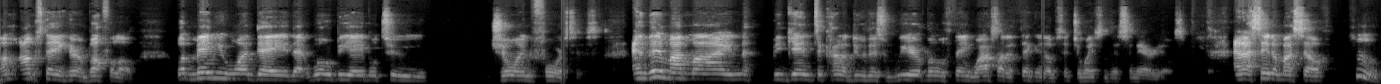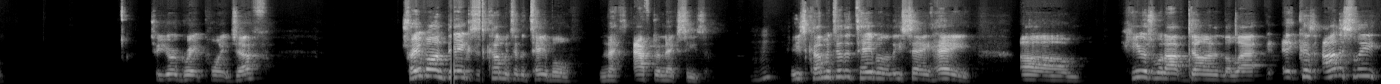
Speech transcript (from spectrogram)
I'm, I'm staying here in Buffalo, but maybe one day that we'll be able to join forces. And then my mind began to kind of do this weird little thing where I started thinking of situations and scenarios, and I say to myself hmm, to your great point, Jeff, Trevon Diggs is coming to the table next after next season. Mm-hmm. He's coming to the table and he's saying, "Hey, um, here's what I've done in the last." Because honestly,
